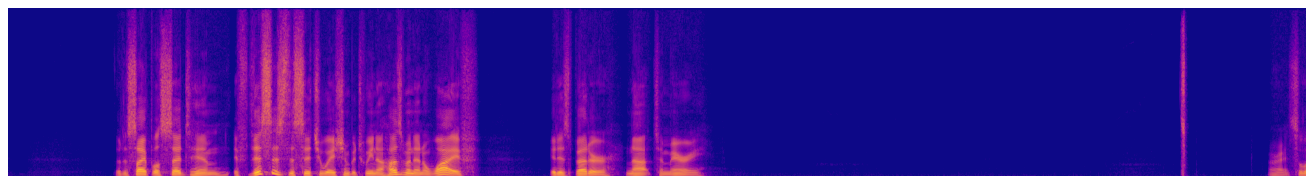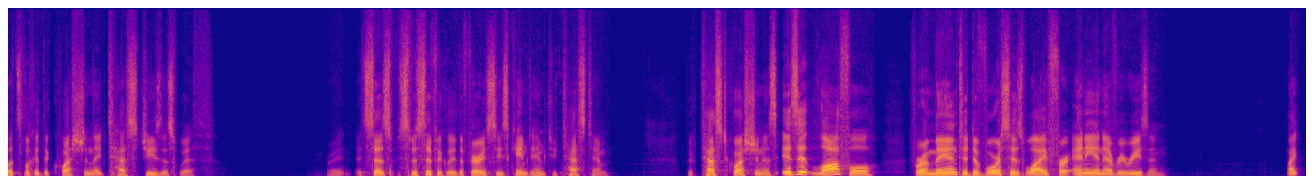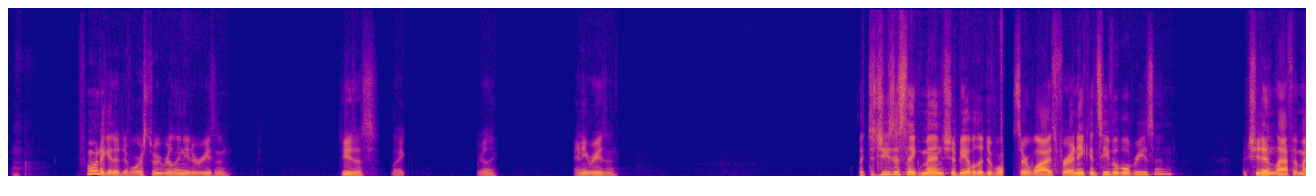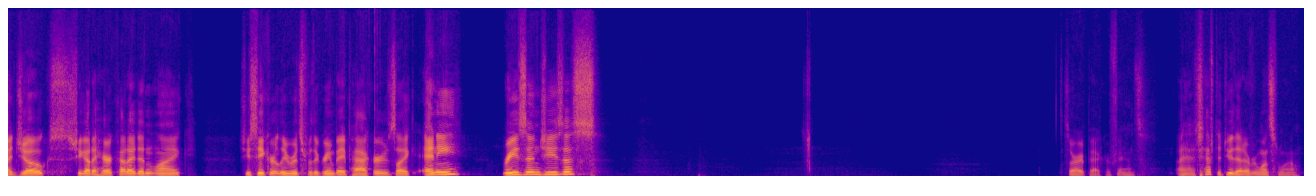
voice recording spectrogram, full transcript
The disciples said to him, If this is the situation between a husband and a wife, it is better not to marry. All right, so let's look at the question they test Jesus with. Right? It says specifically the Pharisees came to him to test him. The test question is Is it lawful for a man to divorce his wife for any and every reason? Like, if we want to get a divorce, do we really need a reason? Jesus, like, really? Any reason? Like, does Jesus think men should be able to divorce their wives for any conceivable reason? Like, she didn't laugh at my jokes. She got a haircut I didn't like. She secretly roots for the Green Bay Packers. Like, any reason, Jesus? Sorry, Packer fans. I just have to do that every once in a while.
